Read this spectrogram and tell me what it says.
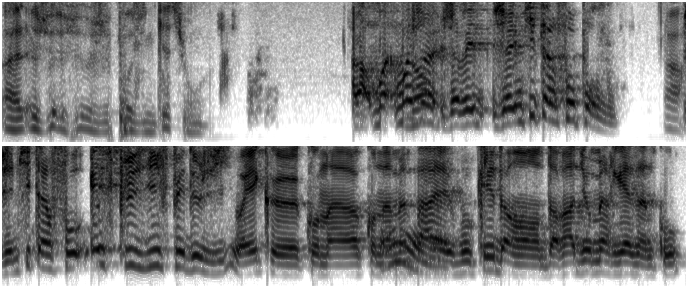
Ah, je, pose une question. Alors moi, moi j'avais une petite info pour vous. Ah. J'ai une petite info exclusive P2J, vous voyez, que qu'on a qu'on a Oh. même pas évoqué dans, dans Radio Merguez Co.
